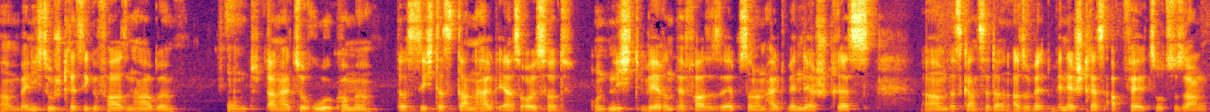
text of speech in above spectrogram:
ähm, wenn ich so stressige Phasen habe und dann halt zur Ruhe komme, dass sich das dann halt erst äußert und nicht während der Phase selbst, sondern halt wenn der Stress ähm, das Ganze dann, also wenn, wenn der Stress abfällt sozusagen.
